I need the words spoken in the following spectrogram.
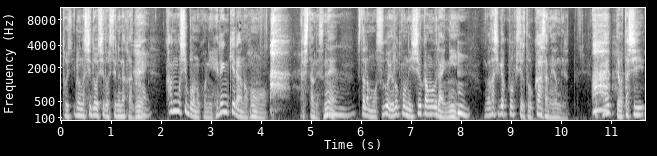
といろんな指導指導してる中で、はい、看護師坊の子にヘレン・ケラーの本を貸したんですね。うん、そしたらもうすごい喜んで1週間後ぐらいに、うん、私学校来てるとお母さんが読んでる。帰って私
